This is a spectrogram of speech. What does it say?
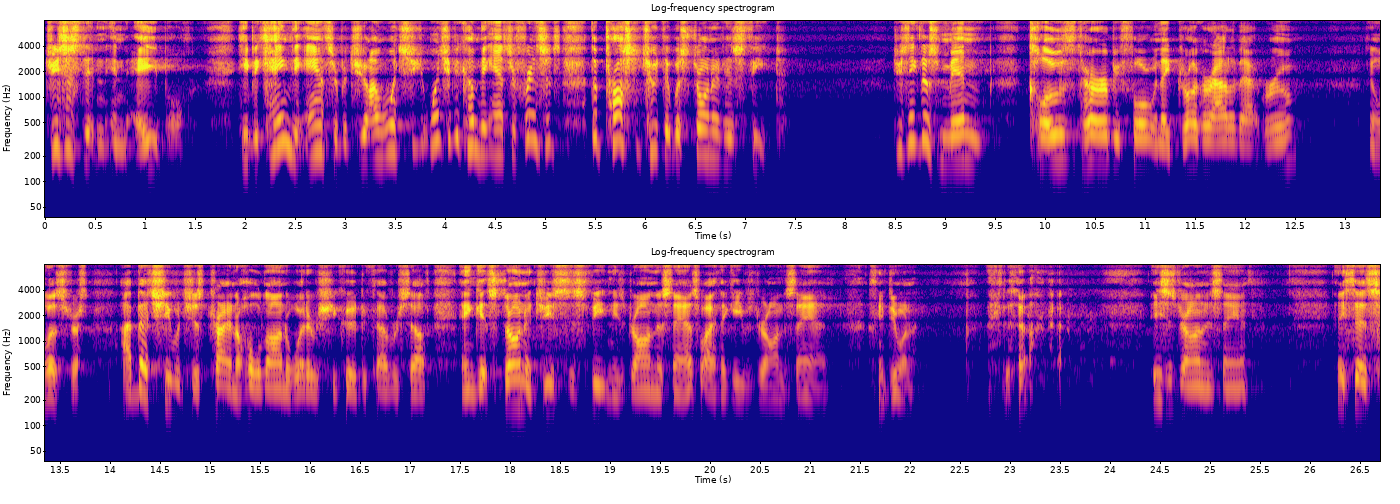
Jesus didn't enable. He became the answer, but you, once, you, once you become the answer, for instance, the prostitute that was thrown at his feet, do you think those men clothed her before when they drug her out of that room? You know, let's stress. I bet she was just trying to hold on to whatever she could to cover herself and gets thrown at Jesus' feet and he's drawing the sand. That's why I think he was drawing the sand. He's doing He's just drawing the sand. He says,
